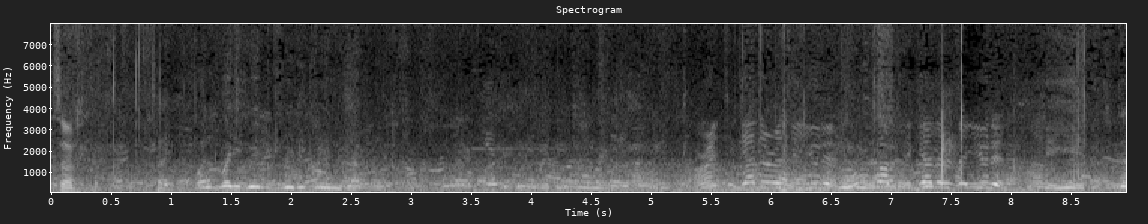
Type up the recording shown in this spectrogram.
So, When did we really clean Blackpool? All right, together as a unit. Move up together as a unit. Okay, yeah, it's the,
